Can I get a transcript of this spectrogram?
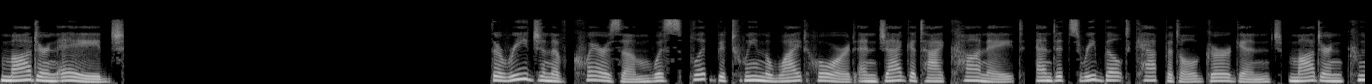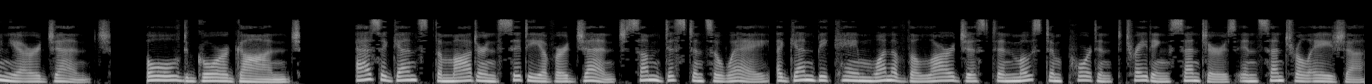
Modern age The region of Khwarezm was split between the White Horde and Jagatai Khanate, and its rebuilt capital Gurganj modern Kunya Urgench, Old Gorganj, as against the modern city of Urgench some distance away again became one of the largest and most important trading centers in Central Asia.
